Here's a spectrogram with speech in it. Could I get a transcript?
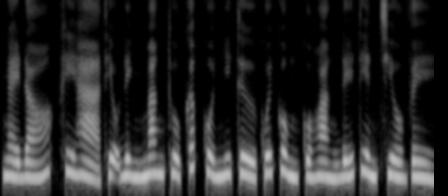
Ngày đó, khi Hạ Thiệu Đình mang thủ cấp của nhi tử cuối cùng của Hoàng đế tiền triều về,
